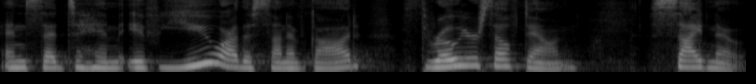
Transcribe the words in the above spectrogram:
and said to him, If you are the Son of God, throw yourself down. Side note,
